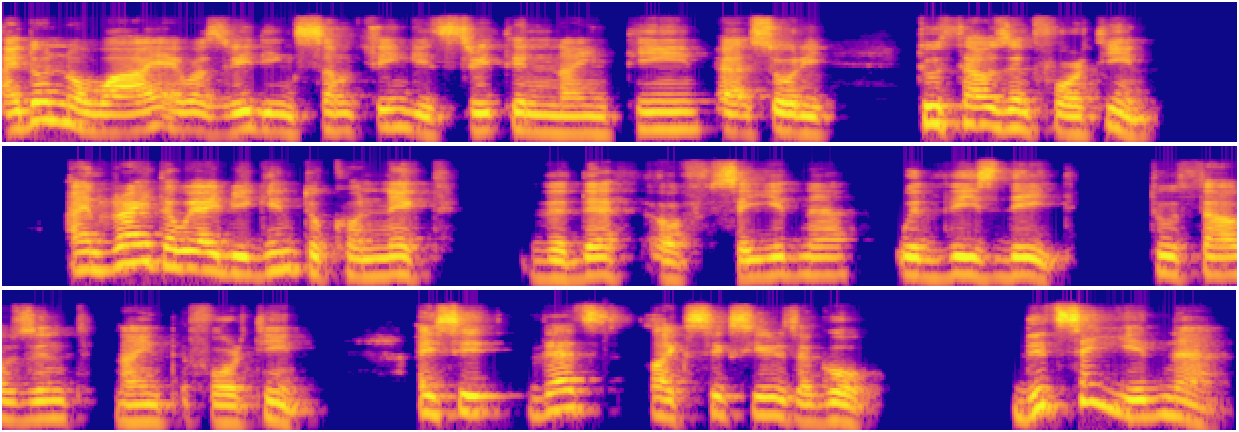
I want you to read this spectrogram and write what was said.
I don't know why. I was reading something. It's written 19, uh, sorry, 2014. And right away I begin to connect the death of Sayyidina with this date, 2014. I said, that's like six years ago. Did Sayyidina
